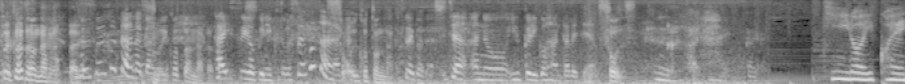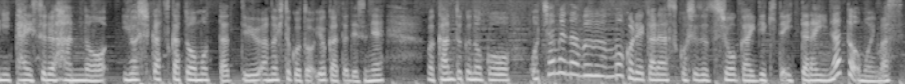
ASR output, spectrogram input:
そういうことはなかったです。そういうことはなかった。そういうことはなかった。海水浴に行くとかそういうことはなかった。そういうことはなかった。じゃああのゆっくりご飯食べてそうですね、うん、はい、はい黄色い声に対する反応吉勝かと思ったっていうあの一言良かったですね、まあ、監督のこうお茶目な部分もこれから少しずつ紹介できていったらいいなと思います。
